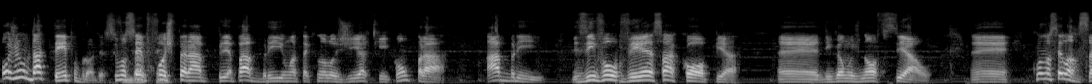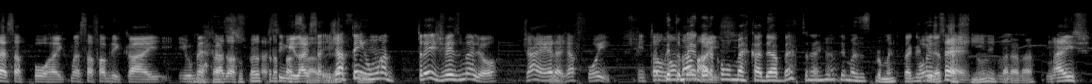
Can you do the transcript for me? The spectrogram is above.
Hoje não dá tempo, brother. Se você for tempo. esperar para abrir uma tecnologia aqui, comprar, abrir, desenvolver essa cópia, é, digamos, não oficial, é, quando você lançar essa porra e começar a fabricar e, e o já tá mercado tá assimilar isso aí, já, já tem uma três vezes melhor. Já era, é. já foi. Então é não também agora, mais. como o mercado é aberto, né? A gente não tem mais esse problema, pega pois direto é, da China e parará. Mas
